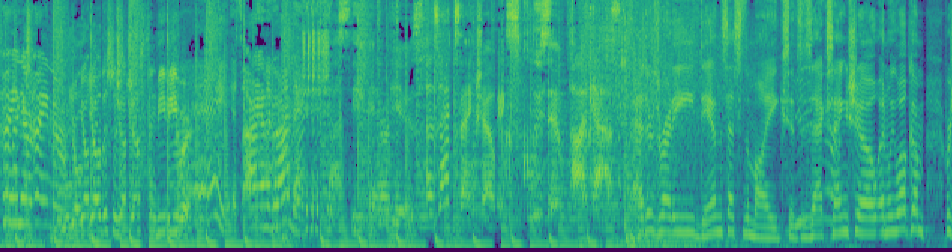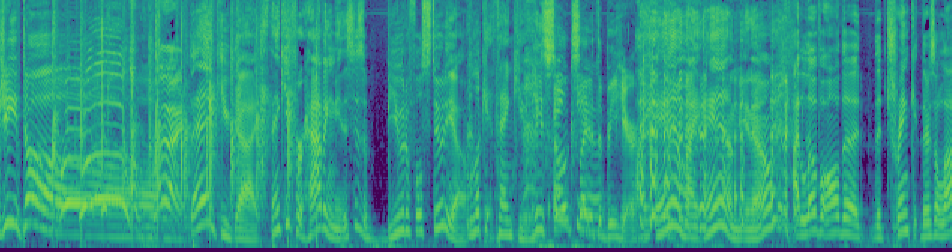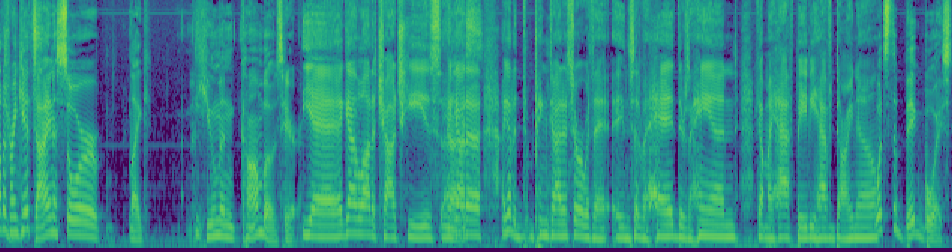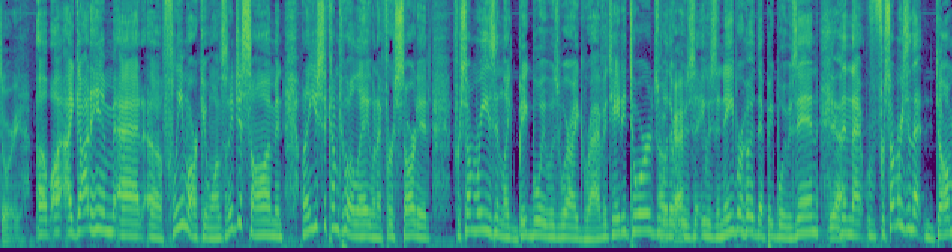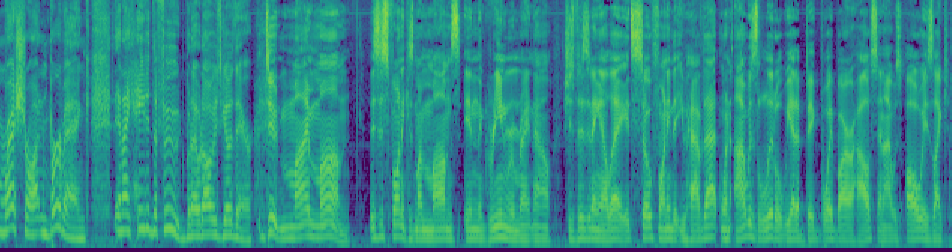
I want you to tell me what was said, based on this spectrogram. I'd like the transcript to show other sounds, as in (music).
Trainer. Yo, yo, this is Justin Bieber. Hey, it's Ariana Grande. Just the interviews. A Zach Sang Show exclusive podcast. Heather's ready. Dan sets the mics. It's the Zach Sang Show, and we welcome Rajiv Dhall. All right. Thank you guys. Thank you for having me. This is a beautiful studio. Look at, thank you. He's so excited to be here. I am. I am. You know. (laughs) I love all the the trink. There's a lot of Trinkets? dinosaur like human combos here. Yeah, I got a lot of tchotchkes. I got a I got a pink dinosaur with a instead of a head, there's a hand. I got my half baby, half dino. What's the big boy story? Uh, I got him at a flea market once, and I just saw him. And when I used to come to LA when I first started, for some reason, like Big Boy was where I gravitated towards. Whether it was it was the neighborhood that Big Boy was in, Yeah. and then that for some reason that dumb restaurant in Burbank, and I hated the food, but I would always go there. Dude, my mom. This is funny because my mom's in the green room right now. She's visiting LA. It's so funny that you have that. When I was little, we had a big boy by our house, and I was always like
